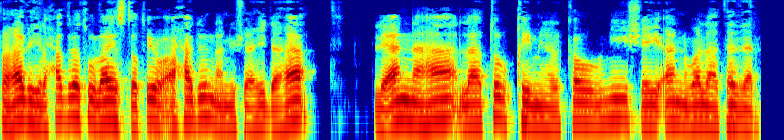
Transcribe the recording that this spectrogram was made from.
فهذه الحضرة لا يستطيع أحد أن يشاهدها لأنها لا تبقي من الكون شيئا ولا تذر.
